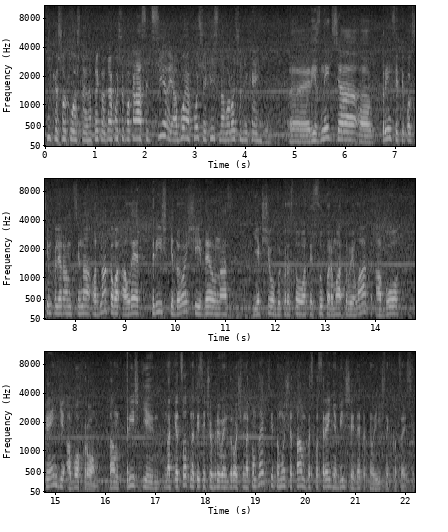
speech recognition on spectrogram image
Скільки що коштує? Наприклад, я хочу покрасити сірий, або я хочу якийсь наворочений кенді. Е, Різниця, е, в принципі, по всім кольорам ціна однакова, але трішки дорожче йде у нас, якщо використовувати суперматовий лак або кенді, або хром. Там трішки на 500 на 1000 гривень дорожче на комплекції, тому що там безпосередньо більше йде технологічних процесів.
